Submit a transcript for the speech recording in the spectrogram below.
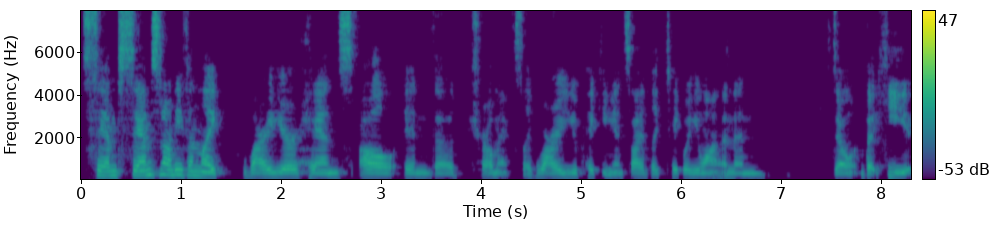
Sam Sam's not even like, why are your hands all in the trail mix? Like, why are you picking inside? Like, take what you want and then don't. But he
